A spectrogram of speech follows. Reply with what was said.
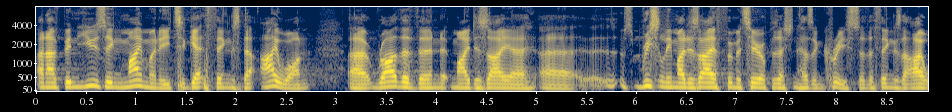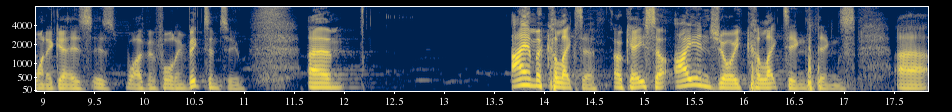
and I've been using my money to get things that I want uh, rather than my desire. Uh, recently, my desire for material possession has increased, so the things that I want to get is, is what I've been falling victim to. Um, I am a collector, okay? So I enjoy collecting things. Uh,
